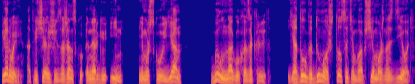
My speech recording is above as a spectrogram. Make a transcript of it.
Первый, отвечающий за женскую энергию инь и мужскую ян, был наглухо закрыт. Я долго думал, что с этим вообще можно сделать,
